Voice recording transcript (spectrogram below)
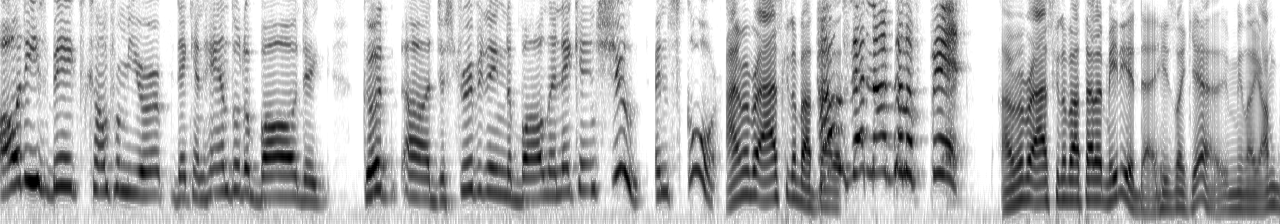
All these bigs come from Europe. They can handle the ball. They're good uh distributing the ball and they can shoot and score. I remember asking about that. How is that not gonna fit? I remember asking about that at media day. He's like, "Yeah, I mean, like I'm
